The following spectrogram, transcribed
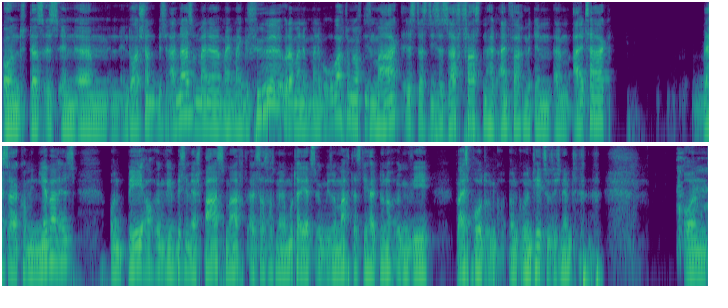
Und das ist in, ähm, in, in Deutschland ein bisschen anders. Und meine, mein, mein Gefühl oder meine, meine Beobachtung auf diesem Markt ist, dass dieses Saftfasten halt einfach mit dem ähm, Alltag besser kombinierbar ist und B auch irgendwie ein bisschen mehr Spaß macht, als das, was meine Mutter jetzt irgendwie so macht, dass die halt nur noch irgendwie Weißbrot und, und grünen Tee zu sich nimmt. und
